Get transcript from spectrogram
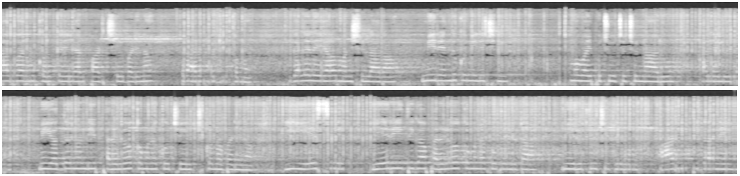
ఆదివారం కొరకై ఏర్పాటు చేయబడిన ప్రారంభ గీతము. గలలేయ మనుషులారా మీరెందుకు నిలిచి వైపు చూచుచున్నారు? అలెలుయ మీ యొద్ద నుండి పరలోకమునకు చేర్చుకొనబడిన ఈ ఏసే ఏ రీతిగా పరలోకమునకు వెళ్ళుట మీరు చూచితిరో ఆ రీతిగానే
